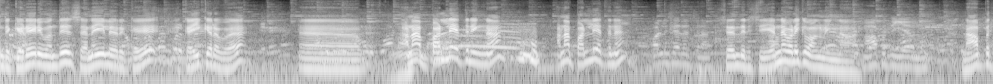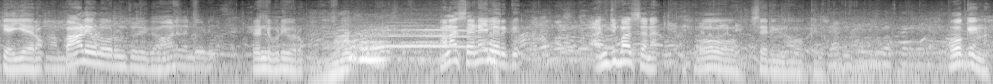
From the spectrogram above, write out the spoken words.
இந்த கெடேரி வந்து சென்னையில் இருக்கு கைக்கரவை. அண்ணா பல்லு எத்தனைங்கண்ணா? அண்ணா பல்லு எத்தனை? சேர்ந்துருச்சு. என்ன விலைக்கு வாங்குனீங்கண்ணா? நாற்பத்தி ஐயாயிரம் பால் எவ்வளோ வரும்னு சொல்லியிருக்காங்க? ரெண்டு படி. வரும். ஆனால் சென்னையில் இருக்கு. அஞ்சு மாதம் செனை ஓ சரிங்கண்ணா. ஓகேண்ணா. ஓகேங்கண்ணா.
